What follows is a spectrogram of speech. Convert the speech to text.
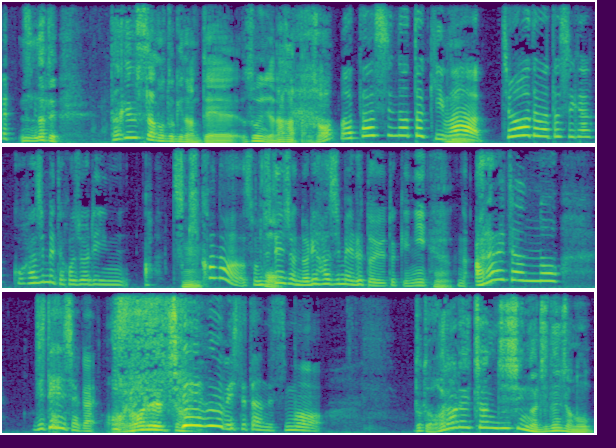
だって、竹内さんの時なんてそういうんじゃなかったでしょ？私の時は、ちょうど私がこう初めて補助輪、あ、月かな、その自転車に乗り始めるという時に、うんあられちゃんの自転車が。一あられちゃん。世風靡してたんです、もう。だって、あられちゃん自身が自転車乗、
